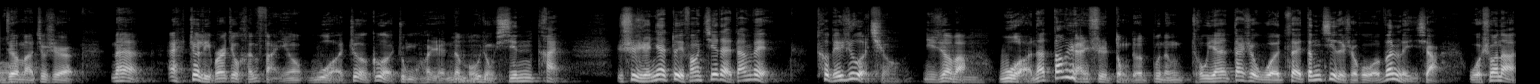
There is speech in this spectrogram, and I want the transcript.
你知道吗？就是那。哎，这里边就很反映我这个中国人的某种心态，是人家对方接待单位特别热情，你知道吧？我呢当然是懂得不能抽烟，但是我在登记的时候我问了一下，我说呢，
